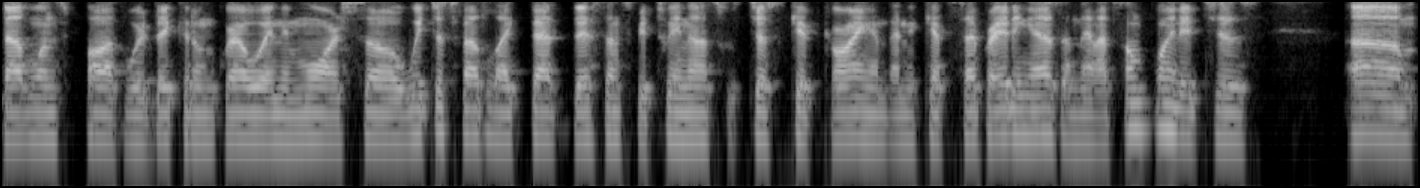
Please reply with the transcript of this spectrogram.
that one spot where they couldn't grow anymore. So we just felt like that distance between us just kept growing, and then it kept separating us. And then at some point, it just um,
